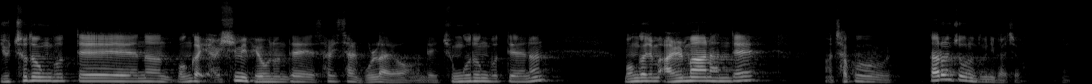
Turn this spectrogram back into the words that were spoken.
유초등부 때는 뭔가 열심히 배우는데 사실 잘 몰라요. 근데 중고등부 때는 뭔가 좀 알만한데 어, 자꾸 다른 쪽으로 눈이 가죠. 네,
